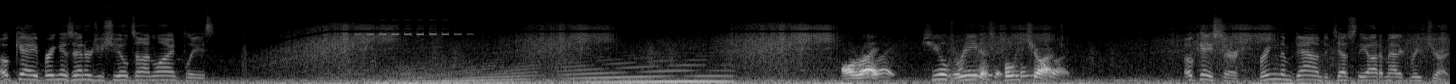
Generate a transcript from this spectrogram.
Okay, bring his energy shields online, please. All right. Shields read as fully charged. Okay, sir. Bring them down to test the automatic recharge.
